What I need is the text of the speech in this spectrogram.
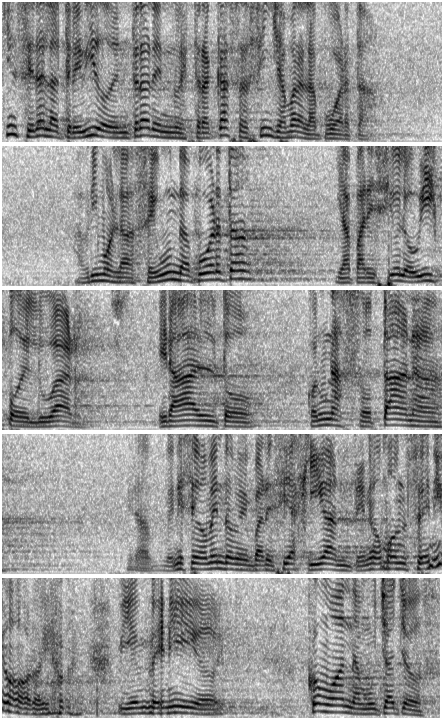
¿Quién será el atrevido de entrar en nuestra casa sin llamar a la puerta? Abrimos la segunda puerta y apareció el obispo del lugar. Era alto, con una sotana. en ese momento me parecía gigante, ¿no? Monseñor, bienvenido. ¿Cómo andan muchachos?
